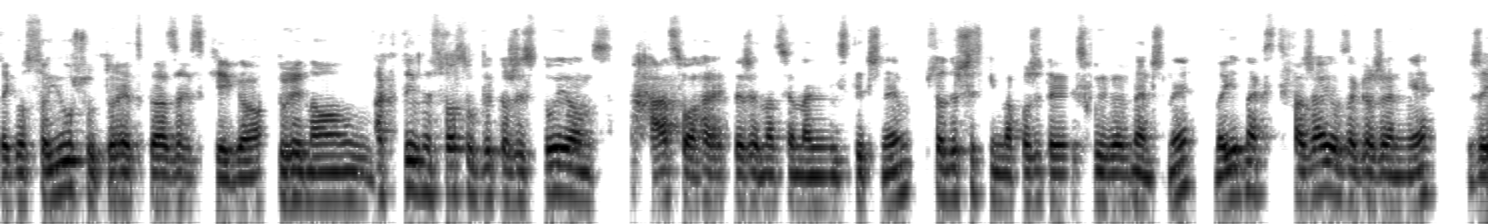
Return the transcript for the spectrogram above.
tego sojuszu turecko-azerskiego, który no, w aktywny sposób wykorzystując hasło o charakterze nacjonalistycznym, przede wszystkim na pożytek swój wewnętrzny, no jednak stwarzają zagrożenie, że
